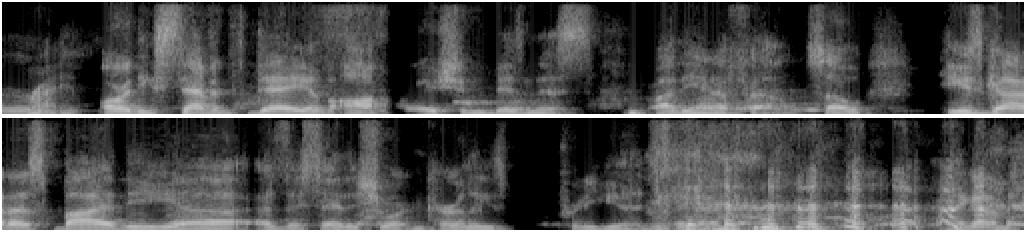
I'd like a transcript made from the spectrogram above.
Mm. Right. or the seventh day of operation business by the NFL. So he's got us by the uh, as they say the short and curly is pretty good. They gotta, they gotta make,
